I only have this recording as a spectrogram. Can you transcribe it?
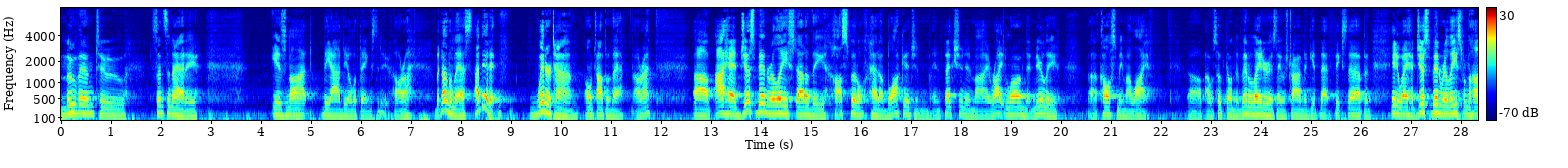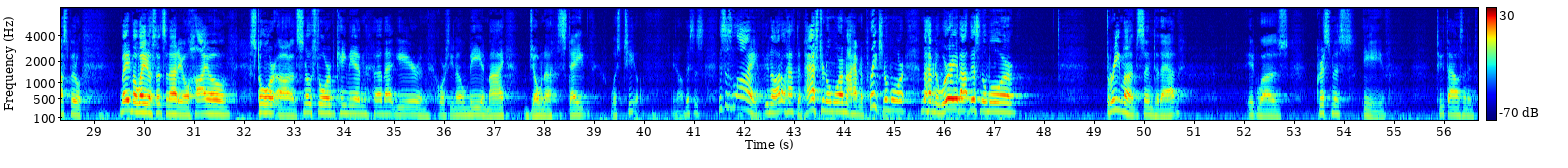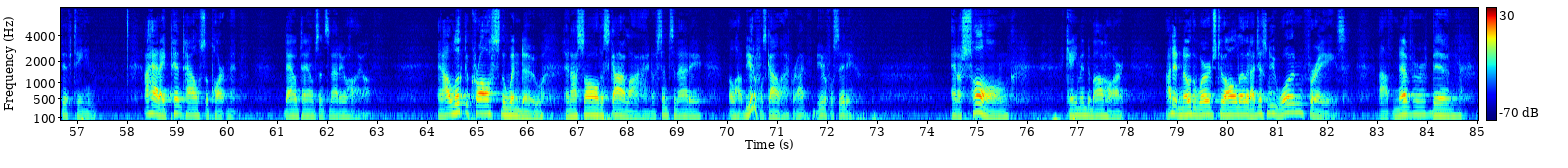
moving to Cincinnati is not the ideal of things to do, all right? But nonetheless, I did it. Wintertime on top of that, all right? Uh, I had just been released out of the hospital, had a blockage and infection in my right lung that nearly uh, cost me my life. Uh, I was hooked on the ventilator as they was trying to get that fixed up. And anyway, had just been released from the hospital. Made my way to Cincinnati, Ohio. Storm, uh, snowstorm came in uh, that year, and of course, you know me and my Jonah state was chill. You know, this is this is life. You know, I don't have to pastor no more. I'm not having to preach no more. I'm not having to worry about this no more. Three months into that, it was Christmas Eve, 2015. I had a penthouse apartment downtown Cincinnati, Ohio. And I looked across the window and I saw the skyline of Cincinnati, Ohio. Beautiful skyline, right? Beautiful city. And a song came into my heart I didn't know the words to all of it. I just knew one phrase I've never been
